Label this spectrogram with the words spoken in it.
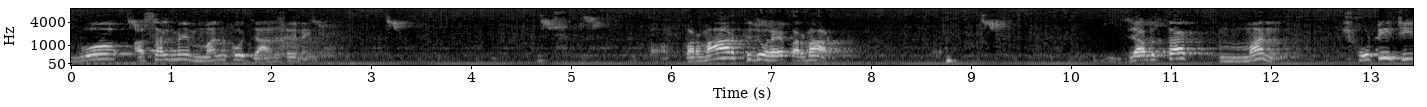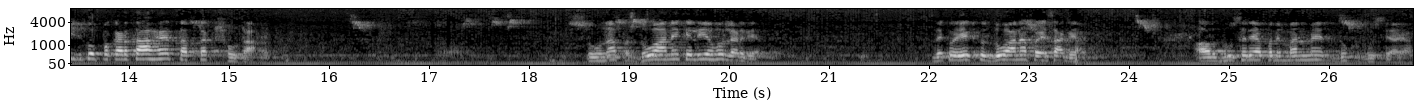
वो असल में मन को जानते नहीं है। परमार्थ जो है, परमार्थ। जब तक मन छोटी चीज़ को पकड़ता है, तब तक छोटा है। सोना पर दो आने के लिए हो, लड़ गया। देखो, एक तो दो आना पैसा गया, और दूसरे अपने मन में दुख घुस आया।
